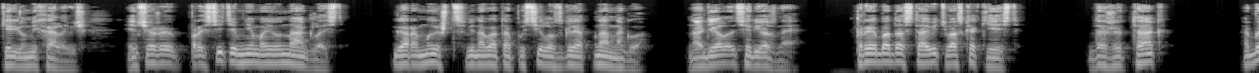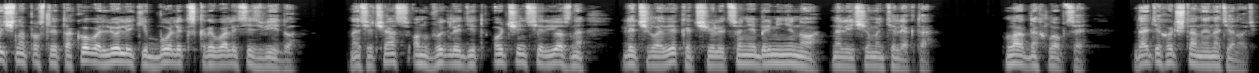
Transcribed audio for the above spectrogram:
Кирилл Михайлович, и все же простите мне мою наглость. Гара мышц виновато опустила взгляд на ногу. Но дело серьезное. Треба доставить вас как есть. Даже так? Обычно после такого Лёлик и Болик скрывались из виду. Но сейчас он выглядит очень серьезно для человека, чье лицо не обременено наличием интеллекта. Ладно, хлопцы, дайте хоть штаны натянуть.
